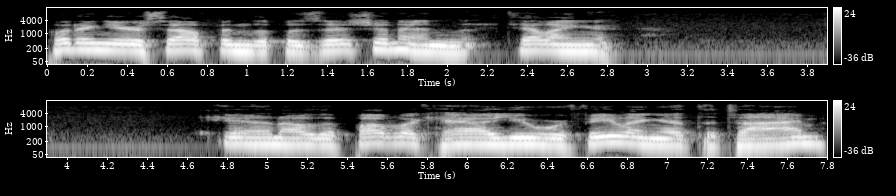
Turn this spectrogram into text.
putting yourself in the position and telling, you know, the public how you were feeling at the time,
